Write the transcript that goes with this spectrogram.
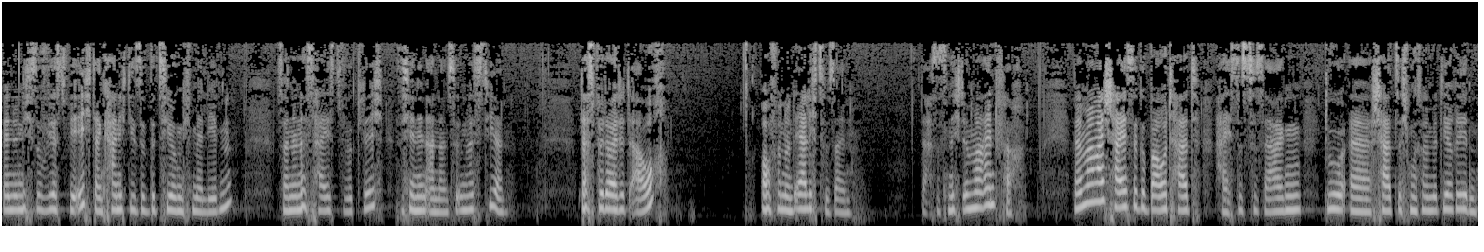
wenn du nicht so wirst wie ich, dann kann ich diese Beziehung nicht mehr leben, sondern es heißt wirklich, sich in den anderen zu investieren. Das bedeutet auch, offen und ehrlich zu sein. Das ist nicht immer einfach. Wenn man mal Scheiße gebaut hat, heißt es zu sagen, du äh, Schatz, ich muss mal mit dir reden.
